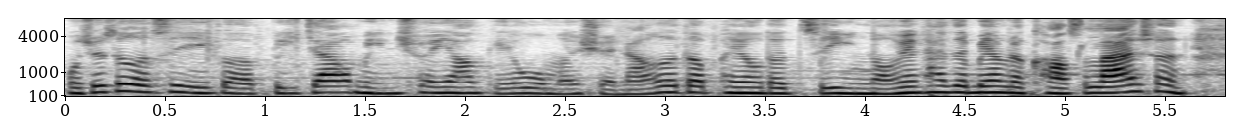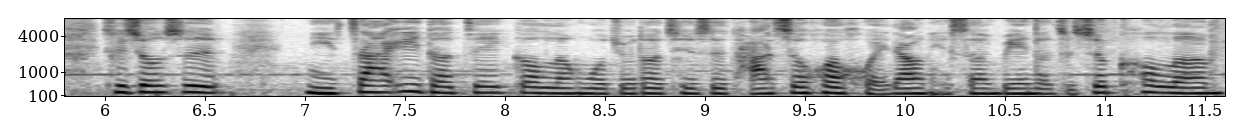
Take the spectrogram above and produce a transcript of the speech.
我觉得这个是一个比较明确要给我们选到二的朋友的指引哦，因为他这边的 constellation 其实就是。你在意的这个人，我觉得其实他是会回到你身边的，只是可能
